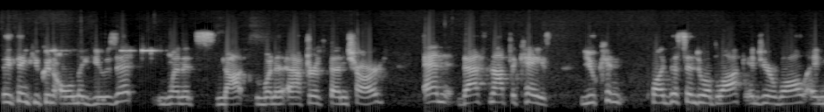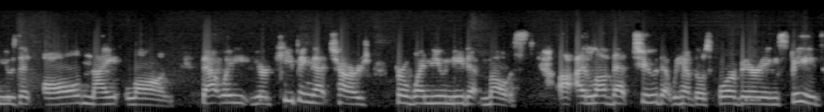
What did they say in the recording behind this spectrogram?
they think you can only use it when it's not, when it, after it's been charged. And that's not the case. You can plug this into a block into your wall and use it all night long. That way you're keeping that charge for when you need it most. Uh, I love that too, that we have those four varying speeds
